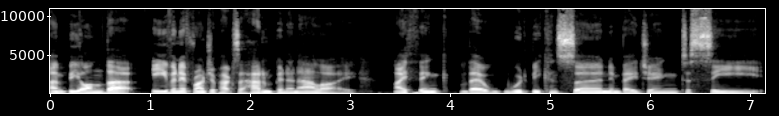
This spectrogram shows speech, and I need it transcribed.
And beyond that, even if Rajapaksa hadn't been an ally, I think there would be concern in Beijing to see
